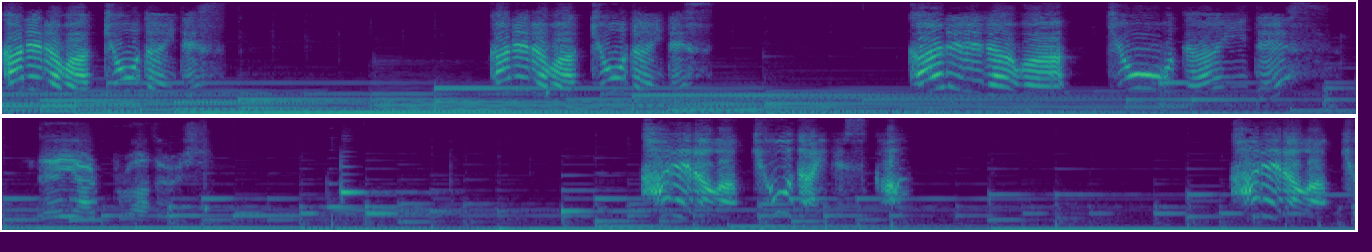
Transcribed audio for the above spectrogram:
彼らは兄弟です。彼らは兄弟です。彼らは兄弟です。They are brothers. 彼らは兄弟ですか？は兄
